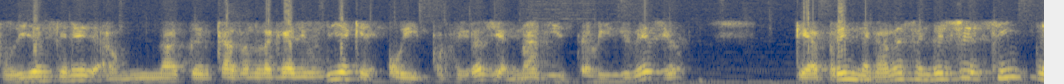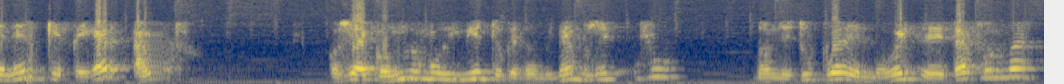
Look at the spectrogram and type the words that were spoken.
pudieran tener a un altercado en la calle un día, que hoy por desgracia nadie está libre de eso, que aprendan a defenderse sin tener que pegar a otro. O sea, con un movimiento que dominamos en Kung Fu, donde tú puedes moverte de tal forma,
